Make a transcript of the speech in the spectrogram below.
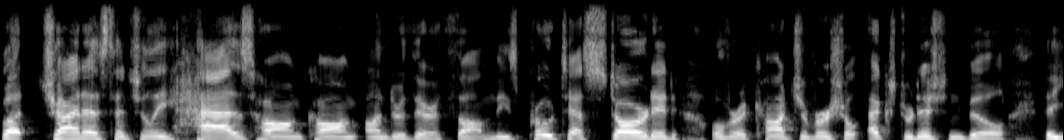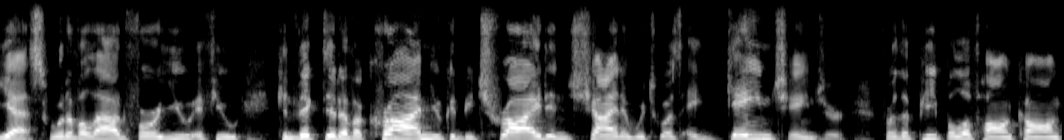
but China essentially has Hong Kong under their thumb. These protests started over a controversial extradition bill that, yes, would have allowed for you, if you convicted of a crime, you could be tried in China, which was a game changer for the people of Hong Kong.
